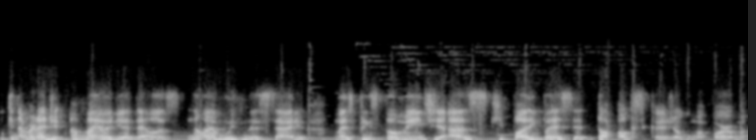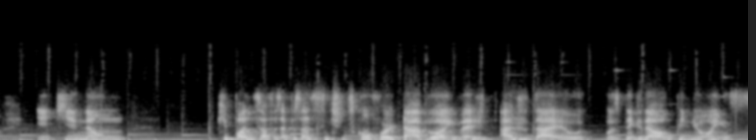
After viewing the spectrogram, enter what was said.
O que na verdade a maioria delas não é muito necessário, mas principalmente as que podem parecer tóxicas de alguma forma e que não. que pode só fazer a pessoa se sentir desconfortável ao invés de ajudar ela. Você tem que dar opiniões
